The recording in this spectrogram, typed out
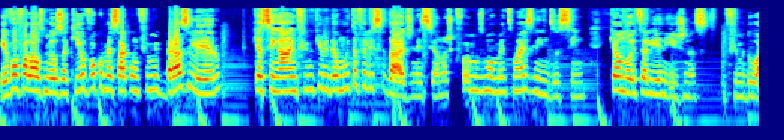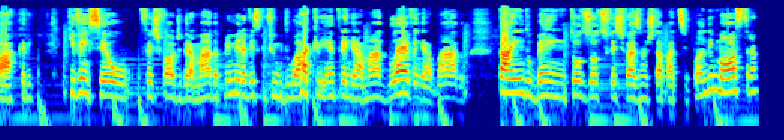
Eu vou falar os meus aqui, eu vou começar com um filme brasileiro, que assim, ah, é um filme que me deu muita felicidade nesse ano, acho que foi um dos momentos mais lindos, assim, que é o Noites Alienígenas, o filme do Acre, que venceu o Festival de Gramado, a primeira vez que o filme do Acre entra em Gramado, leva em Gramado, tá indo bem em todos os outros festivais onde está participando e mostra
